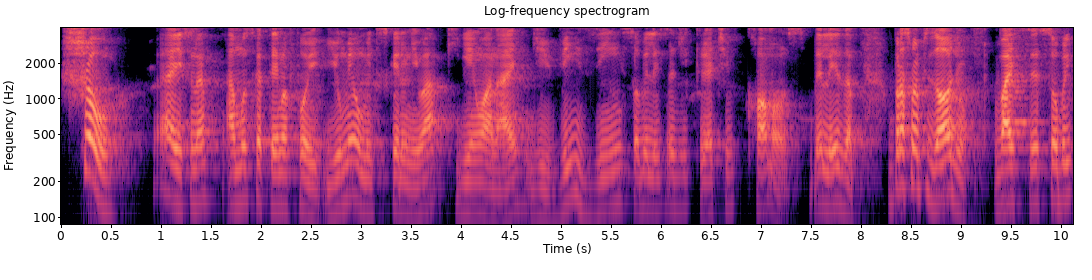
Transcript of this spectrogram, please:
Show! É isso, né? A música tema foi Yume o Mito Niwa Kigen Wanai, de Vizin, sob lista de Creative Commons. Beleza. O próximo episódio vai ser sobre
